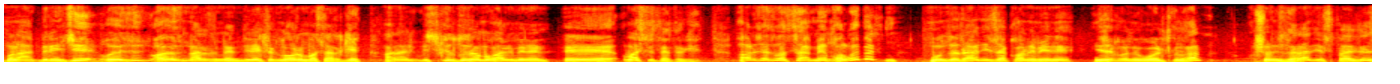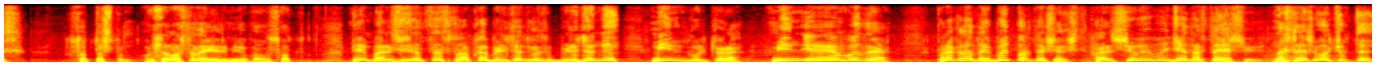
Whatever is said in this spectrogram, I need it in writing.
Мына биринчи өзү өзүнүн арызы менен директордун орун басары кетти анан физкультура мугалими менен э, воспитатель кетти арыз жазып атса мен кол койбодум мында дагы незаконный мени незаконный уволить кылган. Ошону ради справедливости соттоштум. Ошону восстановили мне сот. Мен больничный жатса справка бюллетенди бюллетенди мин культура мин э, мвд прокуратура бүт бар текшеришти фальшивыйбы же настоящий? Настоящий болуп чыкты.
